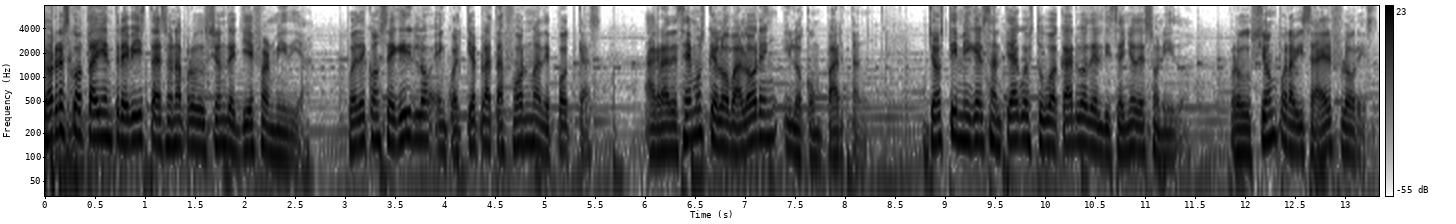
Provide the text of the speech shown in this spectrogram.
Torres Cotay Entrevista es una producción de Jeffar Media. Puede conseguirlo en cualquier plataforma de podcast. Agradecemos que lo valoren y lo compartan. Justin Miguel Santiago estuvo a cargo del diseño de sonido. Producción por Abisael Flores.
